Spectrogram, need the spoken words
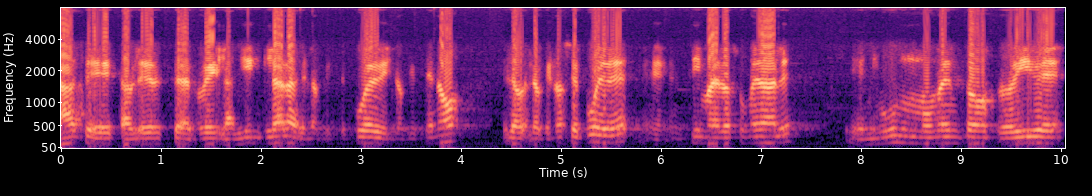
hace es establecer reglas bien claras de lo que se puede y lo que se no, lo, lo que no se puede encima de los humedales en ningún momento prohíbe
